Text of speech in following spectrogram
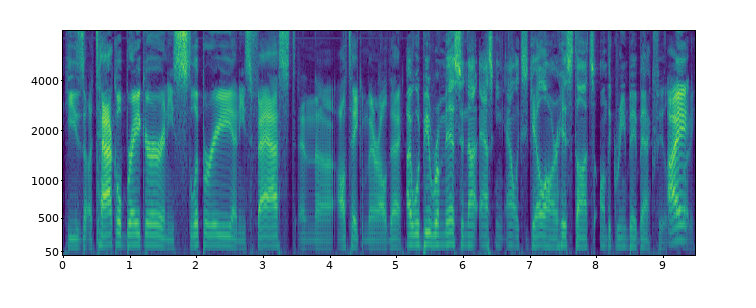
he's a tackle breaker, and he's slippery, and he's fast, and uh, I'll take him there all day. I would be remiss in not asking Alex Gelhar his thoughts on the Green Bay backfield. I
